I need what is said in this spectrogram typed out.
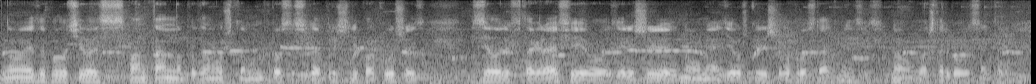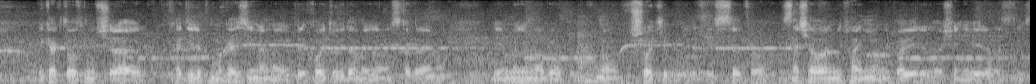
Ну, это получилось спонтанно, потому что мы просто сюда пришли покушать, сделали фотографии, вот, и решили, ну, у меня девушка решила просто отметить, ну, ваш торговый центр. И как-то вот мы вчера ходили по магазинам, и приходит уведомление в Инстаграме. И мы немного, ну, в шоке были, то есть с этого. Сначала не, ну, не поверили, вообще не верилось. То есть.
